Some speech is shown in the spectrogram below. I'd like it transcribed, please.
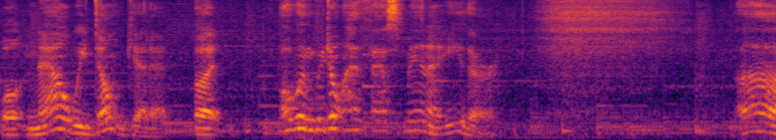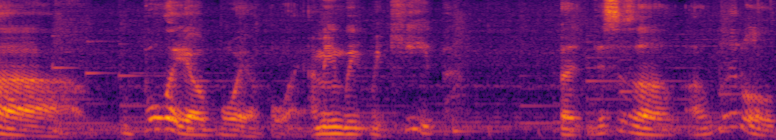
Well, now we don't get it, but... Oh, and we don't have fast mana either. Uh, boy, oh boy, oh boy. I mean, we, we keep, but this is a, a little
